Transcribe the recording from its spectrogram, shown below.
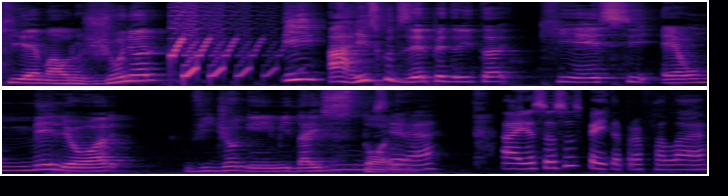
Aqui é Mauro Júnior. E arrisco dizer, Pedrita, que esse é o melhor videogame da história. Será? Ah, eu sou suspeita pra falar,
